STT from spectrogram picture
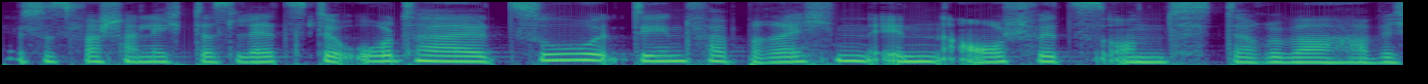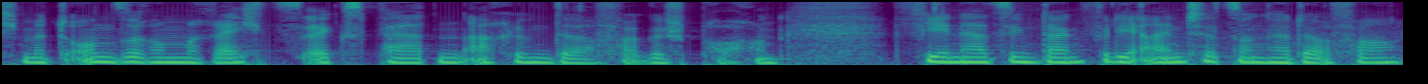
Es ist wahrscheinlich das letzte Urteil zu den Verbrechen in Auschwitz und darüber habe ich mit unserem Rechtsexperten Achim Dörfer gesprochen. Vielen herzlichen Dank für die Einschätzung, Herr Dörfer.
